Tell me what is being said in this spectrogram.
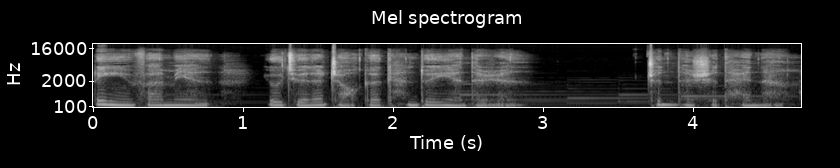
另一方面又觉得找个看对眼的人真的是太难了。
